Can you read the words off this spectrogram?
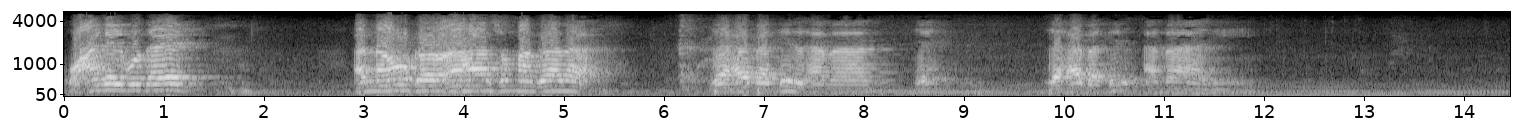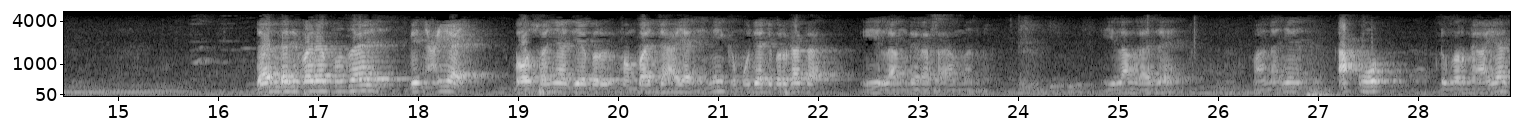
Wa 'anil Budail annahu qara'aha summa qala zahabatil aman ya zahabatil amani dan daripada Fudail bin Iyad bahwasanya dia membaca ayat ini kemudian dia berkata hilang dia rasa aman hilang rasa mananya aku dengarnya ayat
